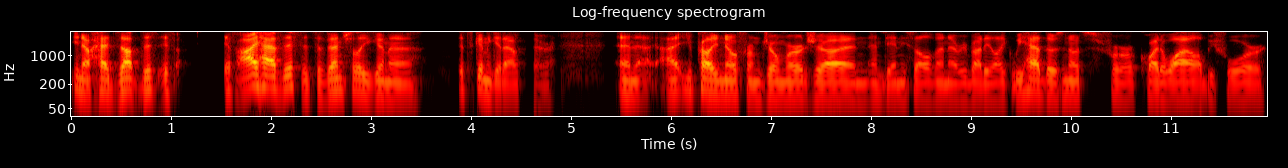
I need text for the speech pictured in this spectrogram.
you know, heads up. This if if I have this, it's eventually gonna it's gonna get out there. And I, you probably know from Joe Murgia and, and Danny Sullivan, everybody like we had those notes for quite a while before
